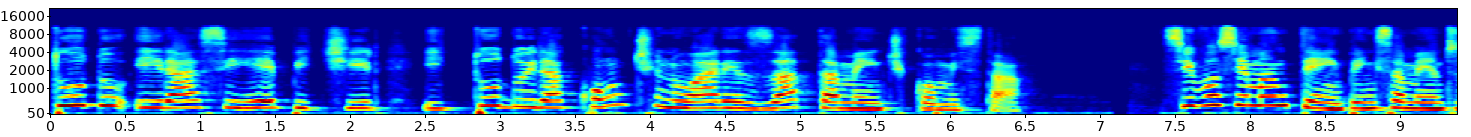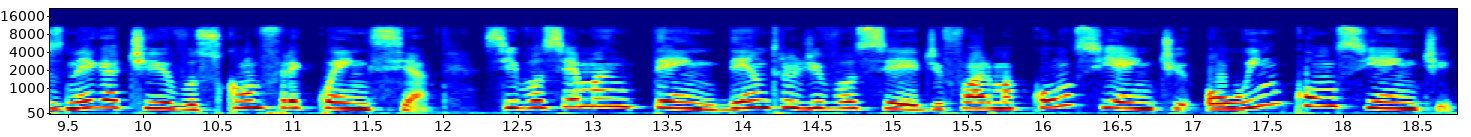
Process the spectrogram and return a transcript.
tudo irá se repetir e tudo irá continuar exatamente como está. Se você mantém pensamentos negativos com frequência, se você mantém dentro de você de forma consciente ou inconsciente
